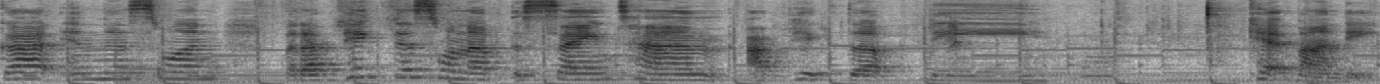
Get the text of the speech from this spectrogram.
got in this one, but I picked this one up the same time I picked up the Kat Von D.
